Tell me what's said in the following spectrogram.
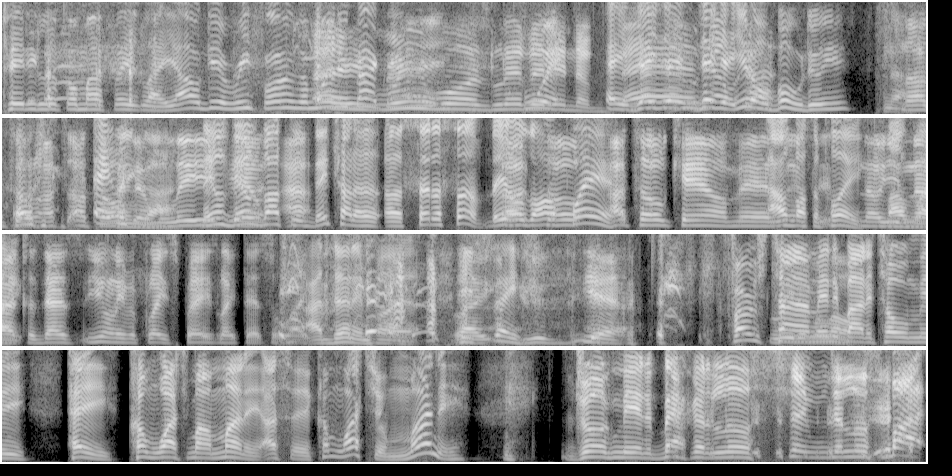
pity look on my face, like y'all get refunds or money back. we was living in the Hey, JJ, JJ, you don't boo, do you? No, I told, I, I told Thank them God. leave. They was, they was about to. I- they try to uh, set us up. They I was all told- playing. I told Cam, man. I was about to play. No, you're was not, like- because that's you don't even play spades like that. So like, I didn't, but like, He's safe. You, yeah, First Leave him time alone. anybody told me, "Hey, come watch my money," I said, "Come watch your money." Drug me in the back of the little the little spot.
